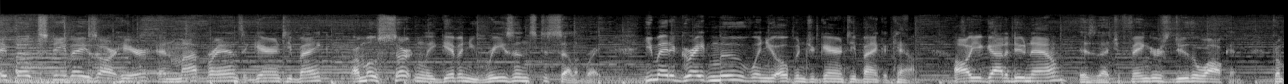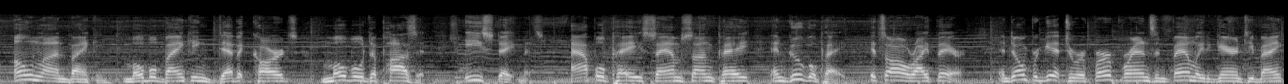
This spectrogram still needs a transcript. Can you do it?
Hey folks, Steve Azar here, and my friends at Guarantee Bank are most certainly giving you reasons to celebrate. You made a great move when you opened your Guarantee Bank account. All you got to do now is let your fingers do the walking. From online banking, mobile banking, debit cards, mobile deposit, e statements, Apple Pay, Samsung Pay, and Google Pay. It's all right there. And don't forget to refer friends and family to Guarantee Bank,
